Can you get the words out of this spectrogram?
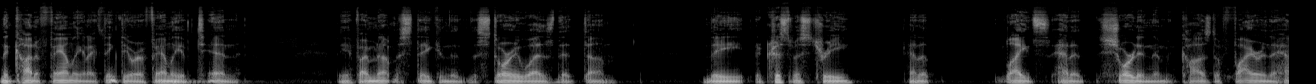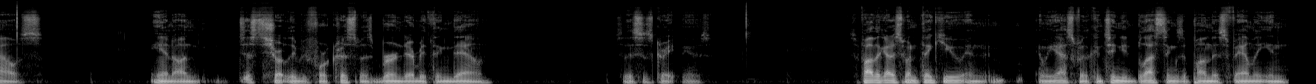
that caught a family, and I think they were a family of 10. If I'm not mistaken, the, the story was that um, the, the Christmas tree had a lights had a short in them, it caused a fire in the house, and on just shortly before Christmas burned everything down. So this is great news. So Father God, I just want to thank you and and we ask for the continued blessings upon this family in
